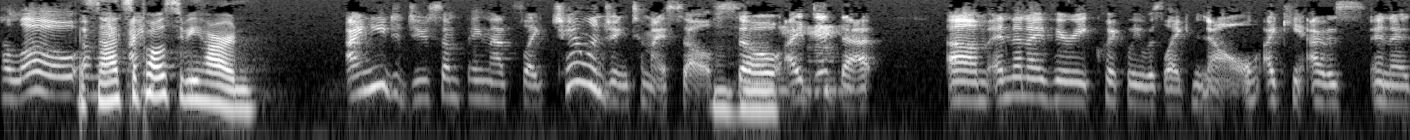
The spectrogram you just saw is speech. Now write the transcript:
Hello. It's I'm not like, supposed I, to be hard. I need to do something that's like challenging to myself. Mm-hmm. So I did that. Um, and then I very quickly was like, no, I can't. I was in a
